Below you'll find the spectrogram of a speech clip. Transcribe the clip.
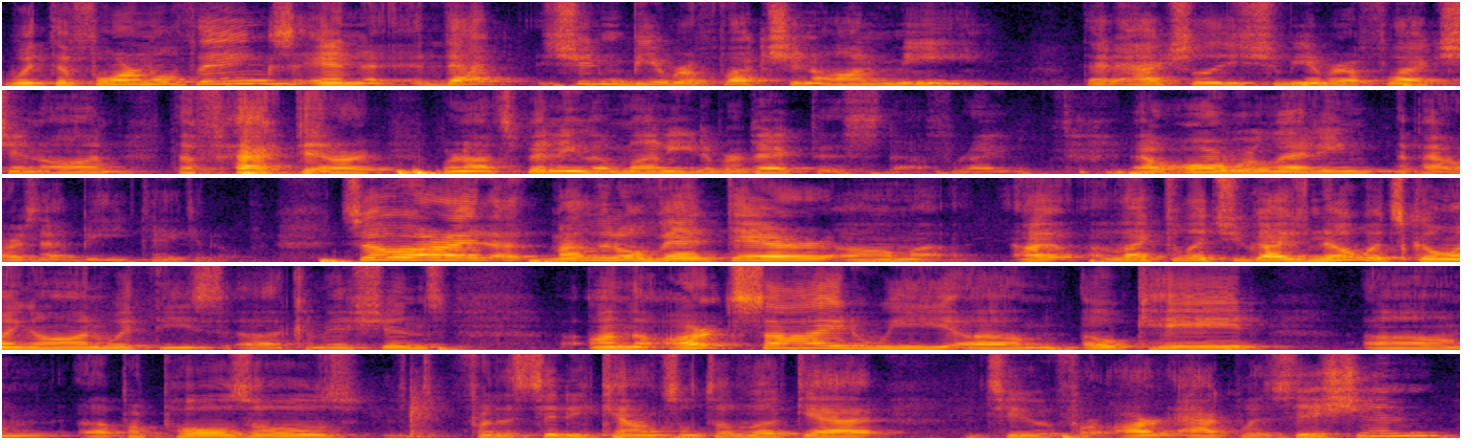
with the formal things, and that shouldn't be a reflection on me. That actually should be a reflection on the fact that our, we're not spending the money to protect this stuff, right? Or we're letting the powers that be take it over. So, all right, uh, my little vent there. Um, I, would like to let you guys know what's going on with these uh, commissions. On the art side, we um, okayed um, uh, proposals for the city council to look at to for art acquisition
